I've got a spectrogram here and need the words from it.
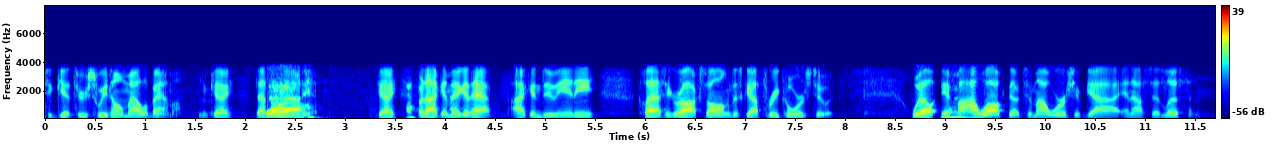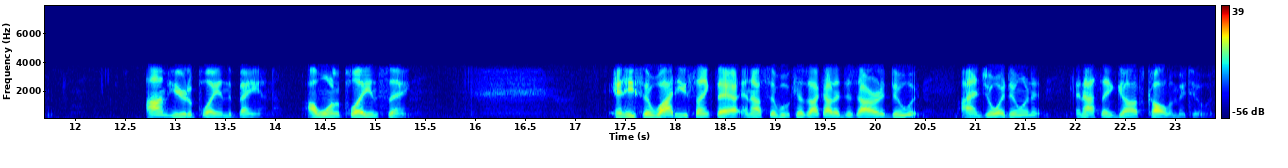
to get through Sweet Home Alabama. Okay, that's about it. Okay, but I can make it happen. I can do any classic rock song that's got three chords to it. Well, if I walked up to my worship guy and I said, "Listen, I'm here to play in the band. I want to play and sing." And he said, "Why do you think that?" And I said, "Well, because I got a desire to do it. I enjoy doing it, and I think God's calling me to it."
